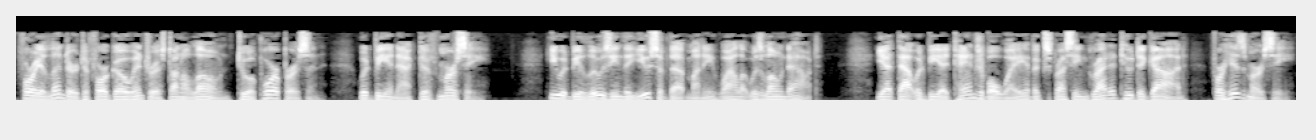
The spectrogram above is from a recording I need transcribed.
For a lender to forego interest on a loan to a poor person would be an act of mercy. He would be losing the use of that money while it was loaned out. Yet that would be a tangible way of expressing gratitude to God for His mercy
